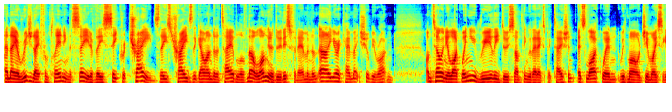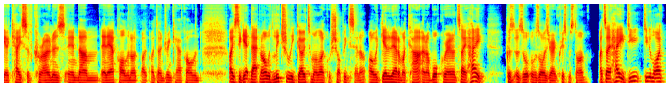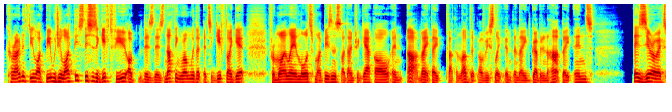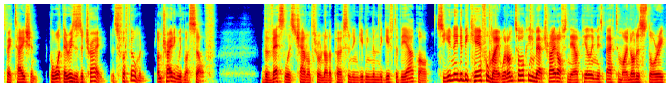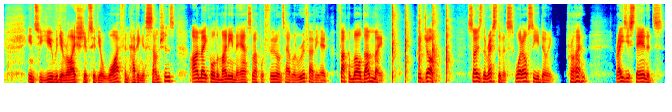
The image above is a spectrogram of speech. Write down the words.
And they originate from planting the seed of these secret trades, these trades that go under the table of, no, well, I'm going to do this for them. And, no, you're okay, mate, she'll be right. And I'm telling you, like when you really do something with that expectation, it's like when with my old gym, I used to get a case of Coronas and um and alcohol, and I, I don't drink alcohol, and I used to get that, and I would literally go to my local shopping center. I would get it out of my car, and I'd walk around and say, "Hey," because it was, it was always around Christmas time. I'd say, "Hey, do you do you like Coronas? Do you like beer? Would you like this? This is a gift for you. I, there's there's nothing wrong with it. It's a gift I get from my landlords from my business. I don't drink alcohol, and ah, oh, mate, they fucking loved it, obviously, and, and they grab it in a heartbeat. And there's zero expectation, but what there is is a trade. It's fulfillment. I'm trading with myself. The vessel is channeled through another person and giving them the gift of the alcohol. So you need to be careful, mate. When I'm talking about trade offs now, peeling this back to my nonna's story into you with your relationships with your wife and having assumptions. I make all the money in the house and I put food on table and roof over your head. Fucking well done, mate. Good job. So's the rest of us. What else are you doing? Right? Raise your standards.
